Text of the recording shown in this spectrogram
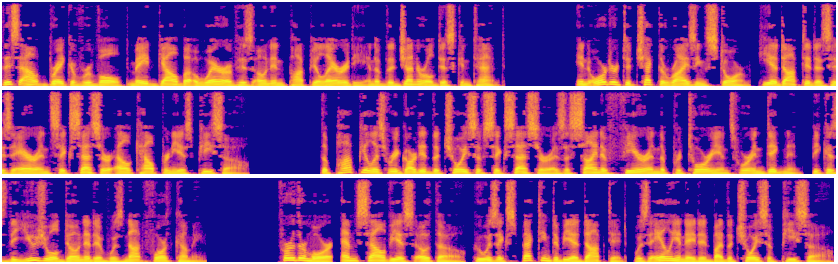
This outbreak of revolt made Galba aware of his own unpopularity and of the general discontent. In order to check the rising storm, he adopted as his heir and successor L. Calpurnius Piso. The populace regarded the choice of successor as a sign of fear and the Praetorians were indignant, because the usual donative was not forthcoming. Furthermore, M. Salvius Otho, who was expecting to be adopted, was alienated by the choice of Piso.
